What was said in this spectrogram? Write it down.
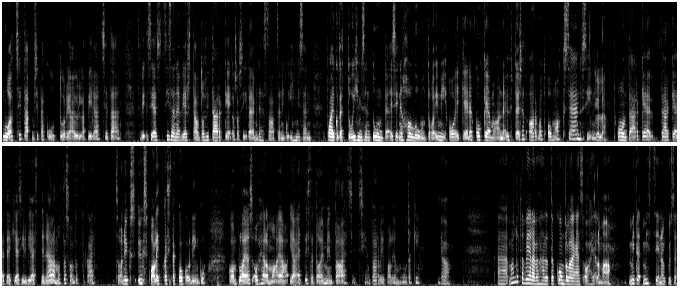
luot sitä, sitä kulttuuria, ylläpidät sitä. Se sisäinen viestintä on tosi tärkeä osa siitä, ja miten sä saat sen niin kuin ihmisen, vaikutettu ihmisen tunteisiin ja haluun toimia oikein ja kokemaan ne yhteiset arvot omakseen. Siinä Kyllä. on tärkeä, tärkeä tekijä siinä viestinnällä, mutta se on totta kai se on yksi, yksi palikka sitä koko niin kuin, compliance-ohjelmaa ja, ja eettistä toimintaa, että sit siihen tarvii paljon muutakin. Joo. Äh, mä vielä vähän tätä compliance-ohjelmaa. Miten, mistä siinä on kyse?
